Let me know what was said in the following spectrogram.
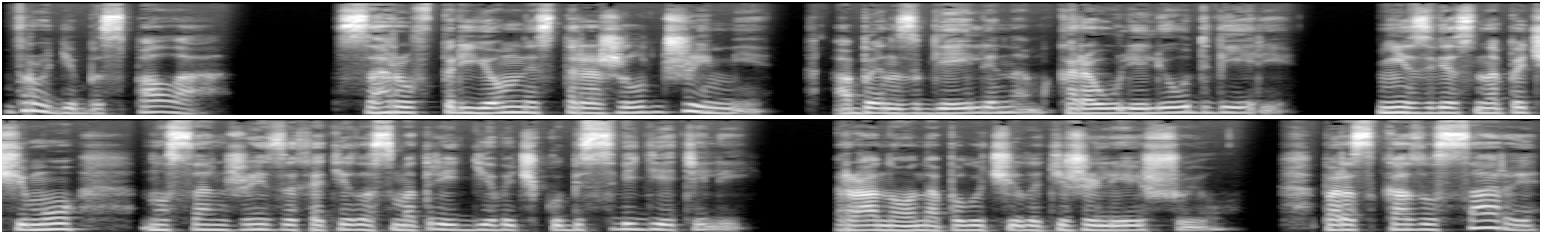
Вроде бы спала. Сару в приемной сторожил Джимми, а Бен с Гейлином караулили у двери. Неизвестно почему, но Санджей захотела смотреть девочку без свидетелей. Рану она получила тяжелейшую. По рассказу Сары,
